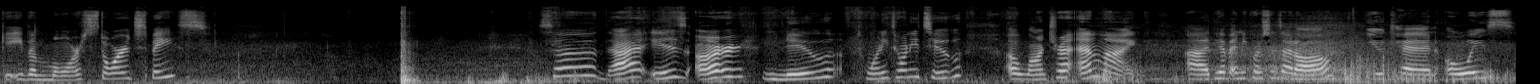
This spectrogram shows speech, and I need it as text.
get even more storage space. So that is our new 2022 Elantra N-Line. Uh, if you have any questions at all, you can always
